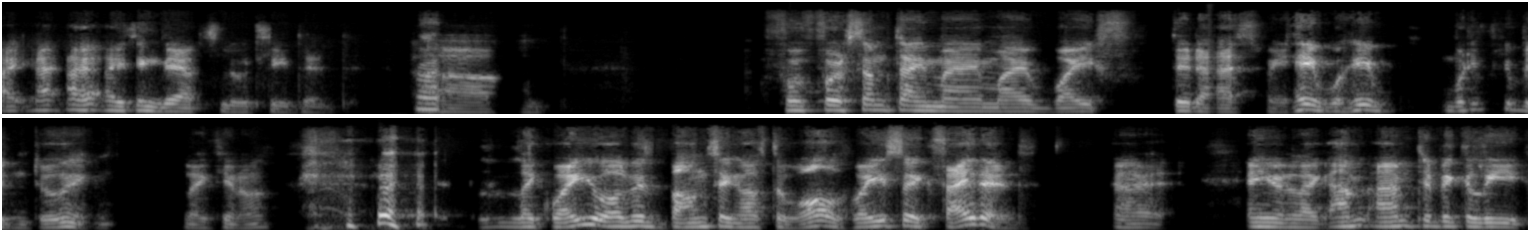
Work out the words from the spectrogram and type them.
I I, I think they absolutely did. Right. Uh, for for some time, my my wife did ask me, "Hey, well, hey, what have you been doing? Like, you know, like why are you always bouncing off the walls? Why are you so excited?" Uh, and you're like, "I'm I'm typically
